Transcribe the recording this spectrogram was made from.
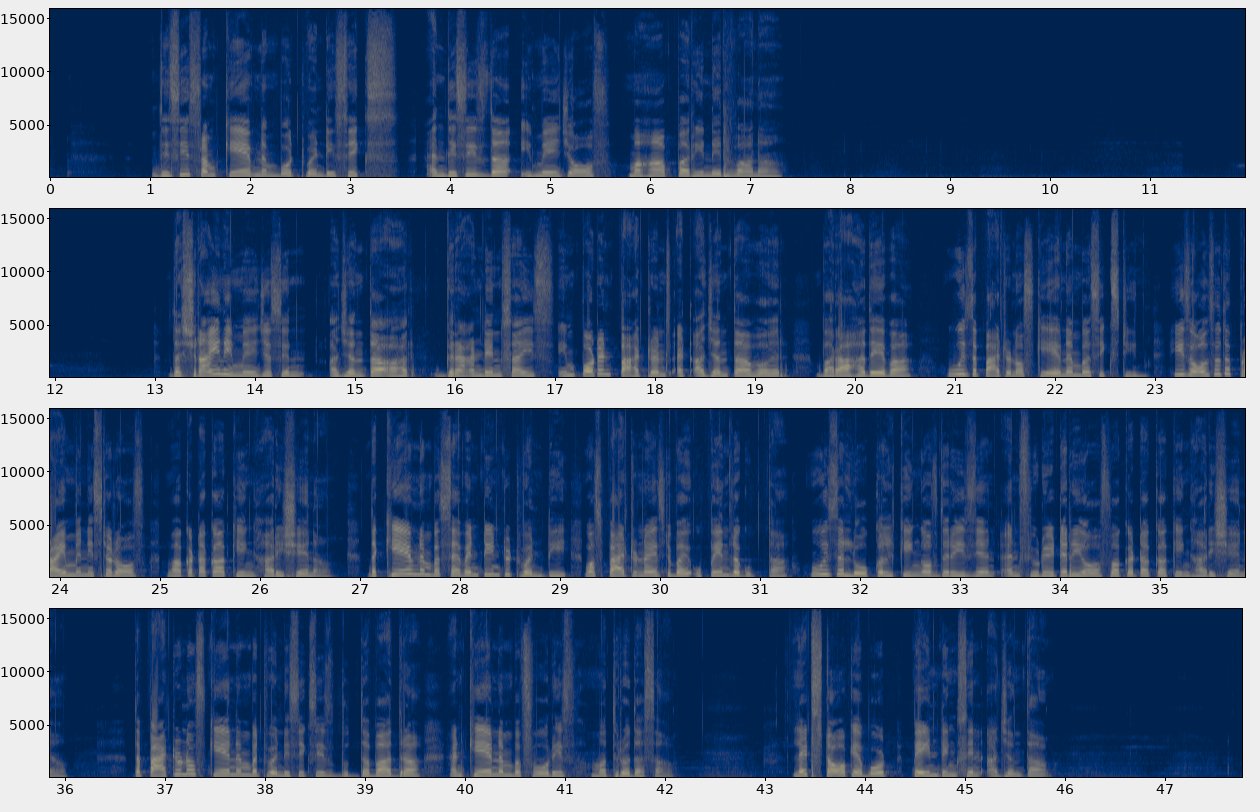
This is from cave number 26 and this is the image of Mahaparinirvana. The shrine images in Ajanta are grand in size. Important patrons at Ajanta were Varahadeva, who is the patron of cave number 16. He is also the prime minister of Vakataka king Harisena. The cave number 17 to 20 was patronized by Upendra Gupta, who is the local king of the region and feudatory of Vakataka king Harishena. The patron of cave number 26 is Buddhabhadra and cave number 4 is Mathuradasa. Let's talk about paintings in Ajanta.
